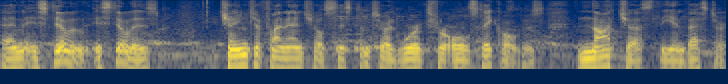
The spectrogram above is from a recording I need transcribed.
and it still, it still is, change the financial system so it works for all stakeholders, not just the investor.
